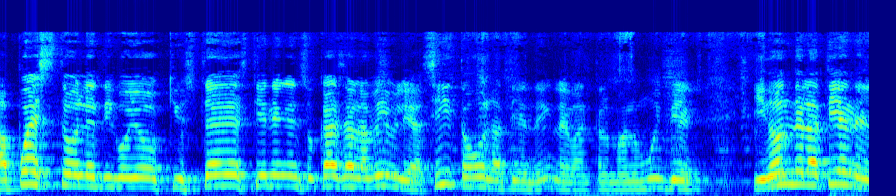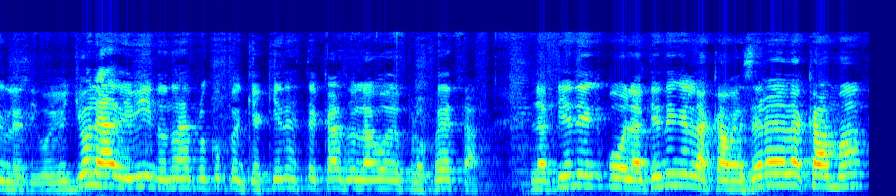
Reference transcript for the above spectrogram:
apuesto, les digo yo, que ustedes tienen en su casa la Biblia. Sí, todos la tienen, levanta la mano muy bien. ¿Y dónde la tienen? Les digo yo. Yo les adivino, no se preocupen que aquí en este caso la hago de profeta. La tienen o la tienen en la cabecera de la cama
